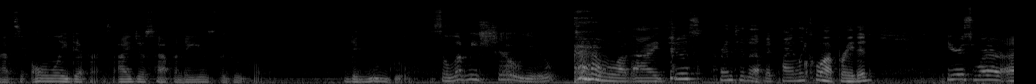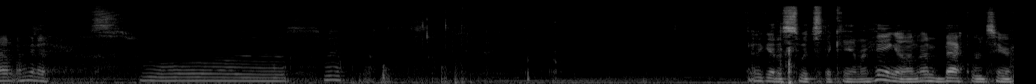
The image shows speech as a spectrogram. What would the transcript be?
That's the only difference. I just happen to use the Google. The Google. So let me show you what I just printed up. It finally cooperated. Here's where I'm, I'm well, I gotta switch the camera. Hang on, I'm backwards here.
